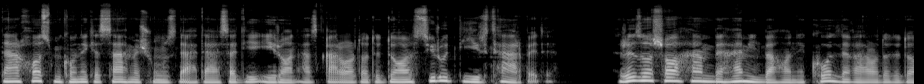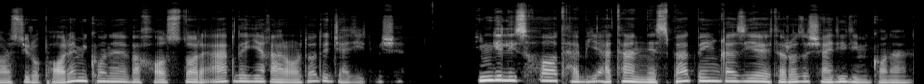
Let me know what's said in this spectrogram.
درخواست می‌کنه که سهم 16 درصدی ایران از قرارداد دارسی رو دیرتر بده. رضا شاه هم به همین بهانه کل قرارداد دارسی رو پاره می‌کنه و خواستار عقد یه قرارداد جدید میشه. انگلیس ها طبیعتا نسبت به این قضیه اعتراض شدیدی می‌کنن.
